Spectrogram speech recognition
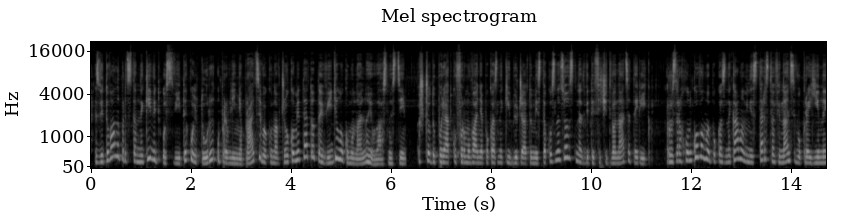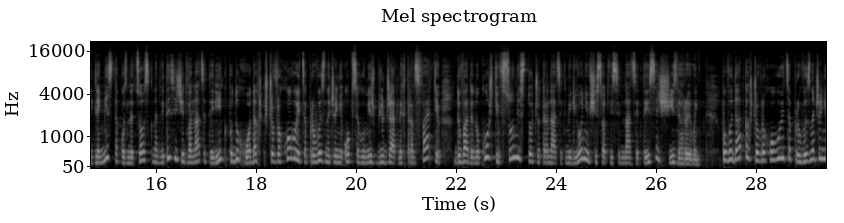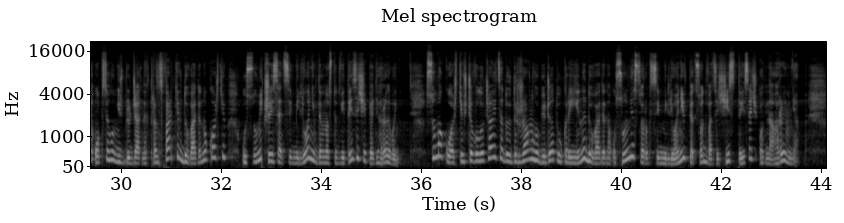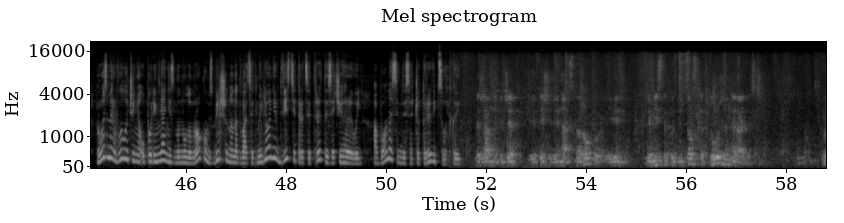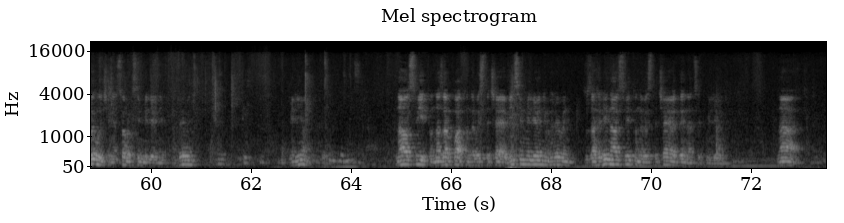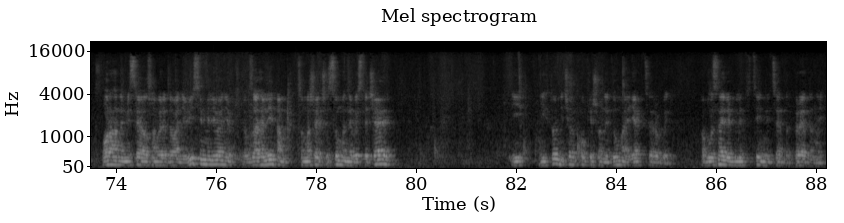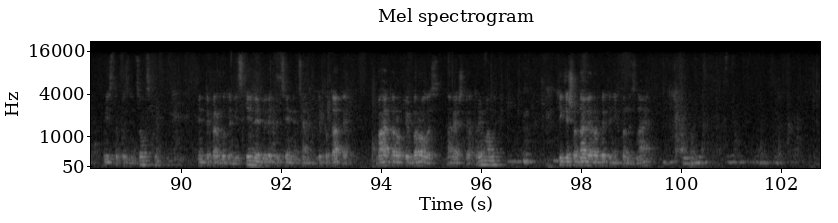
Звітували представники від освіти, культури, управління праці, виконавчого комітету та відділу комунальної власності. Щодо порядку формування показників бюджету міста Кузнецовськ на 2012 рік. Розрахунковими показниками Міністерства фінансів України для міста Кузнецовськ на 2012 рік по доходах, що враховується при визначенні обсягу міжбюджетних трансфертів, доведено коштів в сумі 114 мільйонів 618 тисяч 6 гривень. По видатках, що враховуються при визначенні обсягу міжбюджетних трансфертів доведено коштів у сумі 67 мільйонів 92 тисячі 5 гривень. Сума коштів, що вилучається до державного бюджету України, доведена у сумі 47 мільйонів 526 тисяч 1 гривня. Розмір вилучення у порівнянні з минулим роком збільшено на 20 мільйонів 233 тисячі гривень або на 74%. державний бюджет 2012 року, і він для міста Кузнєцовська дуже нерадісний. Вилучення 47 мільйонів гривень. Мільйонів гривень. На освіту, на зарплату не вистачає 8 мільйонів гривень. Взагалі на освіту не вистачає 11 мільйонів. На органи місцевого самоврядування 8 мільйонів. Взагалі там сумасшедші суми не вистачають. І ніхто нічого поки що не думає, як це робити. Обласний реабілітаційний центр переданий місту Кузнєцовську. Він тепер буде міський реабілітаційний центр. Депутати багато років боролись, нарешті отримали. Тільки що далі робити ніхто не знає.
